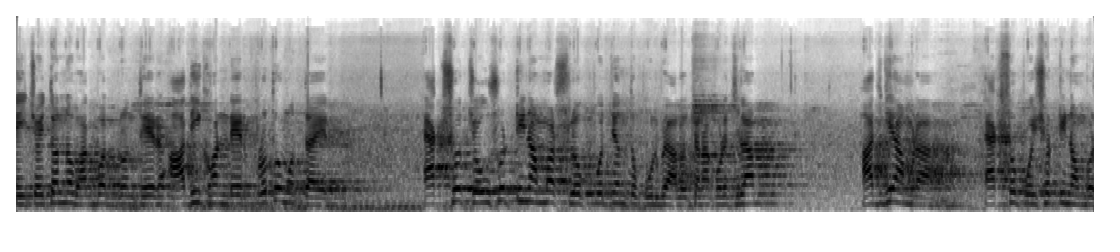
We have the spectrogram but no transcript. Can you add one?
এই চৈতন্য ভাগবত গ্রন্থের আদি খণ্ডের প্রথম অধ্যায়ের একশো চৌষট্টি নম্বর শ্লোক পর্যন্ত পূর্বে আলোচনা করেছিলাম। আজকে আমরা একশো পঁয়ষট্টি নম্বর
